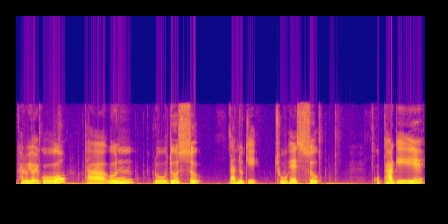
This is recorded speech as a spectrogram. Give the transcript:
가로 열고 다운로드 수 나누기 조회수 곱하기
